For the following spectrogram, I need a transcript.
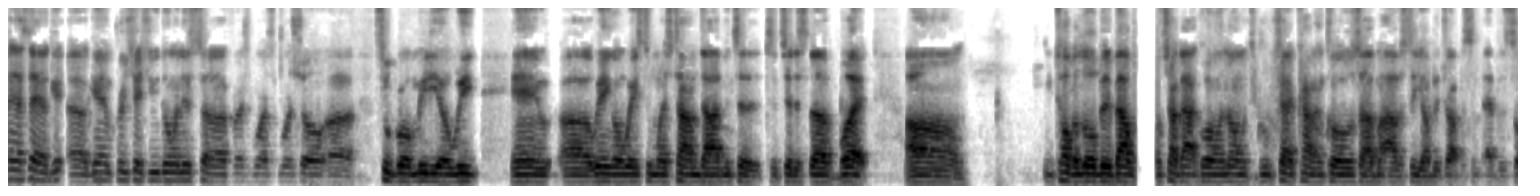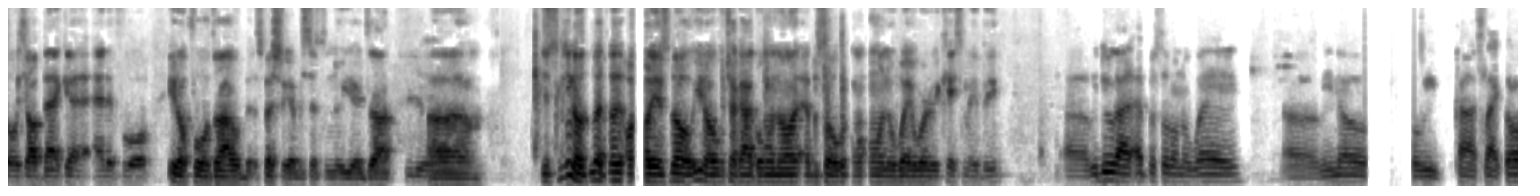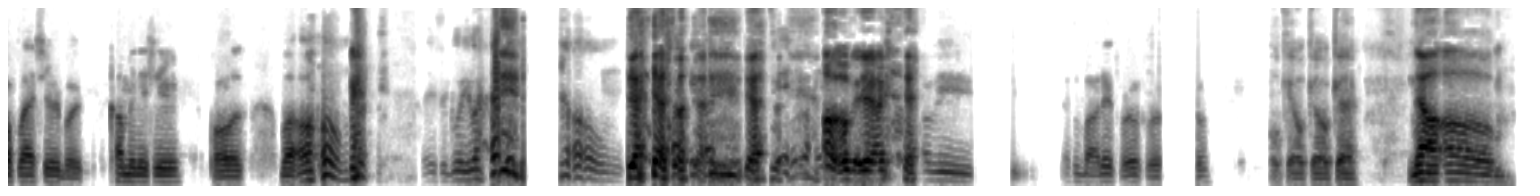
like I said again, uh, again appreciate you doing this uh, Fresh Bar Sports Show uh, Super Bowl Media Week, and uh, we ain't gonna waste too much time diving into to, to the stuff. But um, you talk a little bit about what y'all got going on with the group chat Chronicles. Um, obviously, y'all been dropping some episodes. Y'all back at, at it for you know full throttle, especially ever since the New Year drop. yeah. Um, just you know, let, let the audience know you know what y'all got going on. Episode on, on the way, whatever the case may be. Uh, we do got an episode on the way. Uh, we know we kind of slacked off last year, but coming this year. Pause. But um, basically, like, um, Yeah, yes, like, yeah. like, Oh, okay, yeah. I mean, about it for real, for real. Okay, okay, okay. Now, um,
